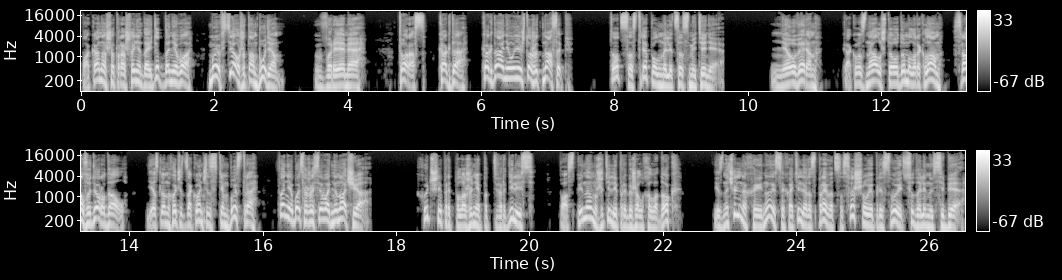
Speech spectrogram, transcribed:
Пока наше прошение дойдет до него, мы все уже там будем!» «Время!» «Торос, когда? Когда они уничтожат насыпь?» Тот состряпал на лице смятение. «Не уверен. Как узнал, что удумал реклам, сразу дёру дал. Если он хочет закончить с этим быстро, то небось уже сегодня ночью!» Худшие предположения подтвердились. По спинам жителей пробежал холодок. Изначально Хайнойцы хотели расправиться с Эшоу и присвоить всю долину себе.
